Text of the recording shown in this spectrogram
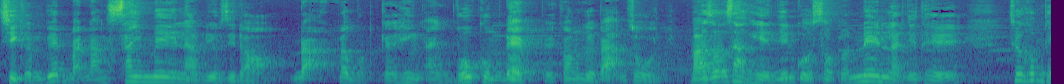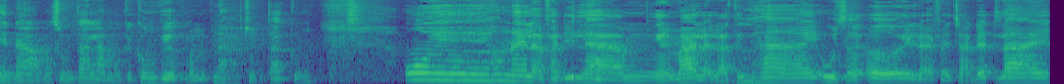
chỉ cần biết bạn đang say mê làm điều gì đó đã là một cái hình ảnh vô cùng đẹp về con người bạn rồi. Mà rõ ràng hiển nhiên cuộc sống nó nên là như thế. Chứ không thể nào mà chúng ta làm một cái công việc mà lúc nào chúng ta cũng, ôi, hôm nay lại phải đi làm, ngày mai lại là thứ hai ôi giời ơi, lại phải trả deadline,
